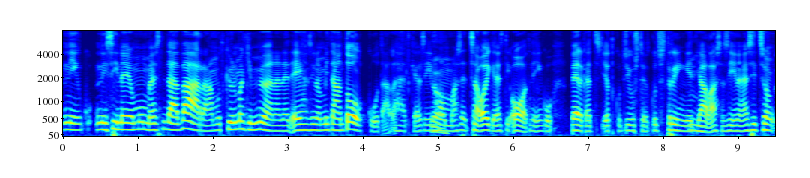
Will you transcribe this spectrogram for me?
niin, niin siinä ei ole mun mielestä mitään väärää, mutta kyllä mäkin myönnän, että eihän siinä ole mitään tolkkua tällä hetkellä siinä Joo. hommassa, että sä oikeasti oot niin kuin pelkät jotkut, just jotkut stringit Mm. jalassa siinä, ja sitten se on,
